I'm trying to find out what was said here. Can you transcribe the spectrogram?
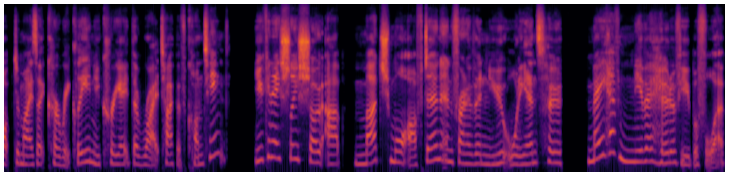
optimize it correctly and you create the right type of content, you can actually show up much more often in front of a new audience who may have never heard of you before.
